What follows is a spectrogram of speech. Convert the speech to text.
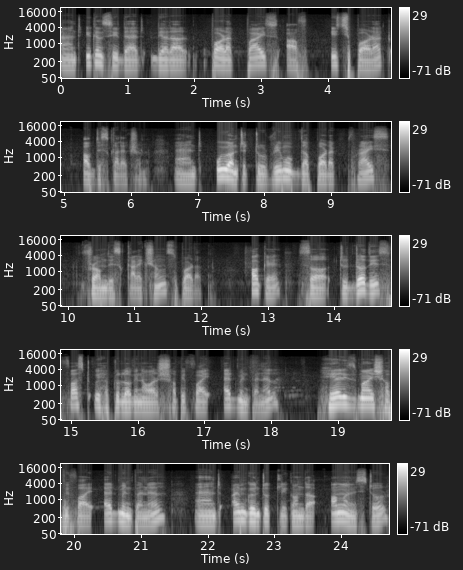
and you can see that there are product price of each product of this collection. And we wanted to remove the product price from this collections product okay so to do this first we have to log in our shopify admin panel. Here is my shopify admin panel and i'm going to click on the online store.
